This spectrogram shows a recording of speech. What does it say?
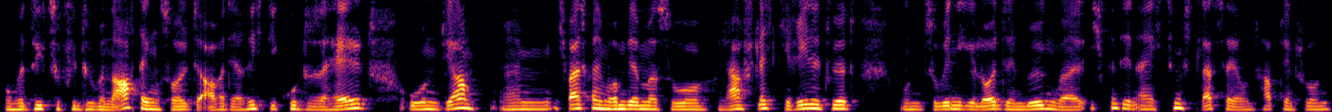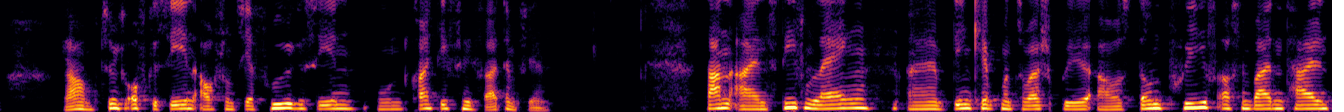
wo man sich zu viel drüber nachdenken sollte, aber der richtig gut unterhält. Und ja, ähm, ich weiß gar nicht, warum der immer so ja, schlecht geredet wird und so wenige Leute den mögen, weil ich finde den eigentlich ziemlich klasse und habe den schon ja, ziemlich oft gesehen, auch schon sehr früh gesehen und kann ich definitiv weiterempfehlen. Dann ein Stephen Lang, äh, den kennt man zum Beispiel aus Don't Breathe aus den beiden Teilen.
